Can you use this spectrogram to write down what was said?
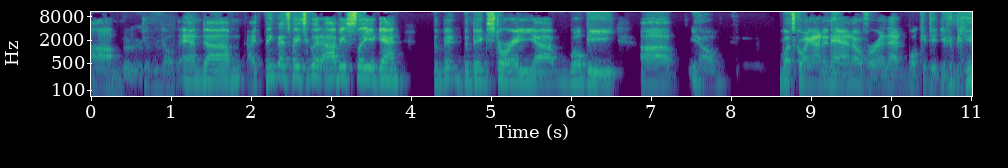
um, to the adult. And um, I think that's basically it. Obviously, again, the the big story uh, will be, uh, you know, what's going on in Hanover, and that will continue to be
